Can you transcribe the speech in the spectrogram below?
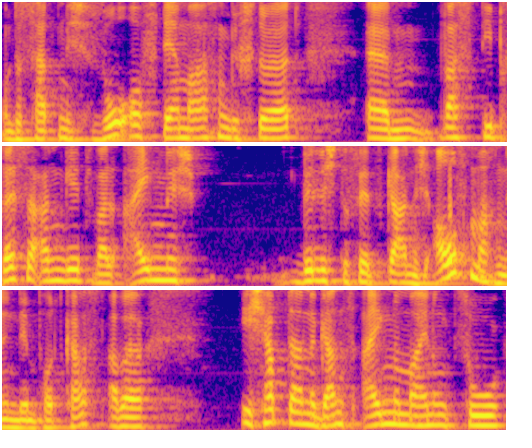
Und das hat mich so oft dermaßen gestört, ähm, was die Presse angeht, weil eigentlich will ich das jetzt gar nicht aufmachen in dem Podcast, aber ich habe da eine ganz eigene Meinung zu.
